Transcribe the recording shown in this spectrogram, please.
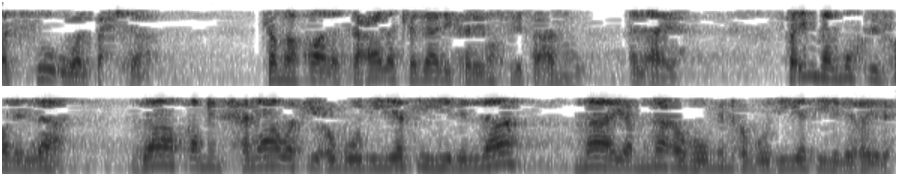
السوء والفحشاء. كما قال تعالى كذلك لنصرف عنه الآية. فإن المخلص لله ذاق من حلاوة عبوديته لله ما يمنعه من عبوديته لغيره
